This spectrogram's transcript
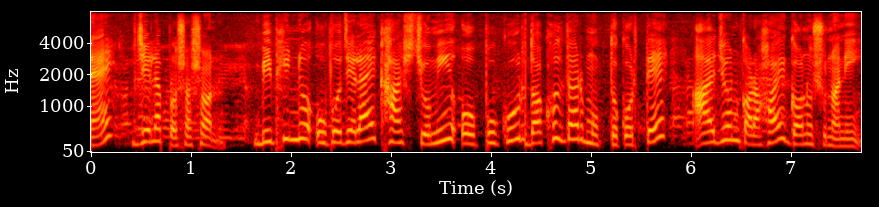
নেয় জেলা প্রশাসন। বিভিন্ন উপজেলায় খাস জমি ও পুকুর দখলদার মুক্ত করতে আয়োজন করা হয় গণশুনানি।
